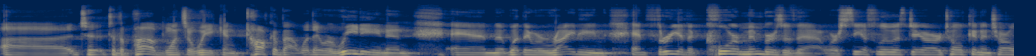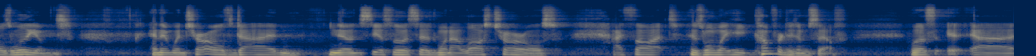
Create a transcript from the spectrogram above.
uh, to, to the pub once a week and talk about what they were reading and, and what they were writing. And three of the core members of that were C.S. Lewis, J.R.R. Tolkien, and Charles Williams. And then when Charles died, you know, C.S. Lewis said, when I lost Charles, I thought, is one way he comforted himself was uh,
